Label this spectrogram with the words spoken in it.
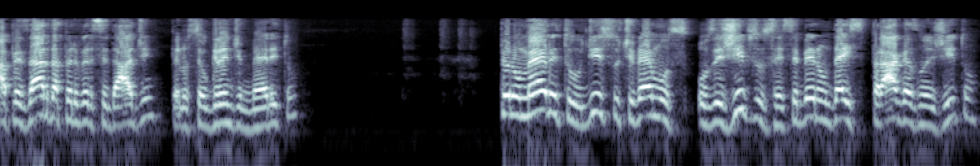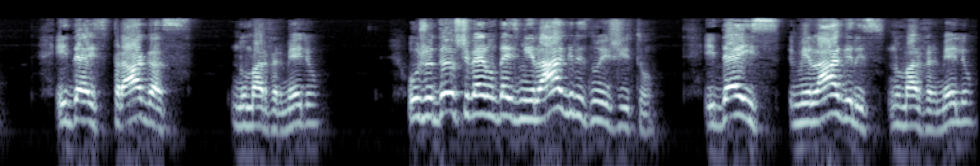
apesar da perversidade, pelo seu grande mérito. Pelo mérito disso, tivemos os egípcios receberam dez pragas no Egito e dez pragas no Mar Vermelho. Os judeus tiveram dez milagres no Egito e dez milagres no Mar Vermelho.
